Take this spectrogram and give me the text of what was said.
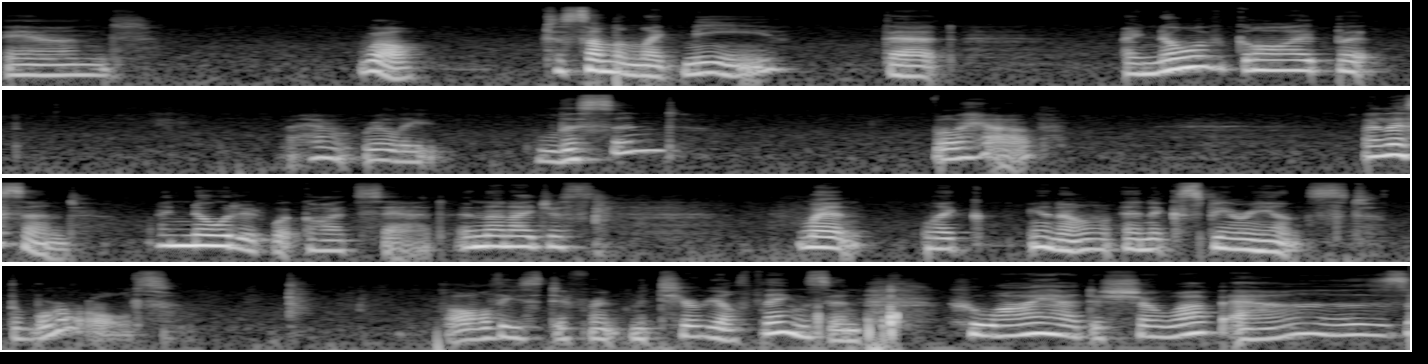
and, well, to someone like me, that I know of God, but I haven't really listened. Well, I have. I listened. I noted what God said. And then I just went, like, you know, and experienced the world. All these different material things and who I had to show up as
